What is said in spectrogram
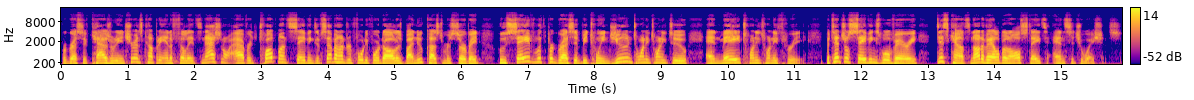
Progressive Casualty Insurance Company and affiliates national average 12 month savings of $744 by new customers surveyed who saved with Progressive between June 2022 and May 2023. Potential savings will vary, discounts not available in all states and situations.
